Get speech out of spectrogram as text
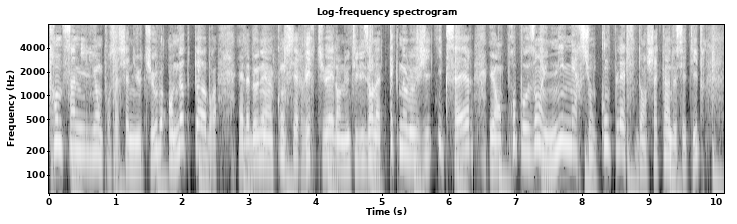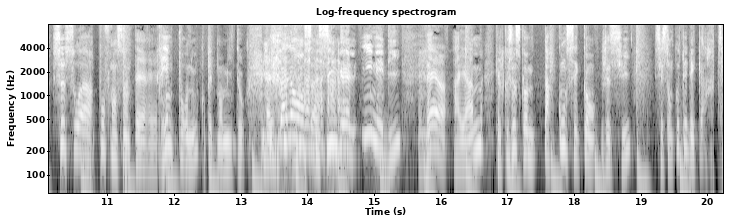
35 millions pour sa chaîne YouTube. En octobre, elle a donné un concert virtuel en utilisant la technologie XR et en proposant une immersion complète dans chacun de ses titres. Ce soir, pour France Inter et rien que pour nous, complètement mytho, elle balance un single inédit, There I Am, quelque chose comme par conséquent, je suis. C'est son côté des cartes.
